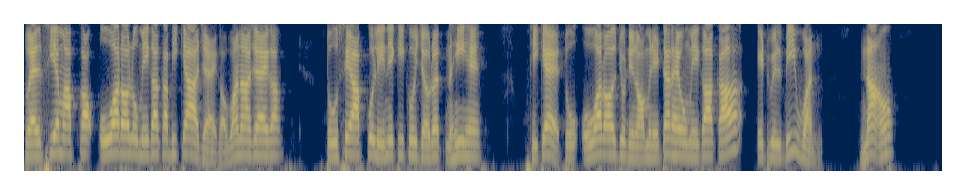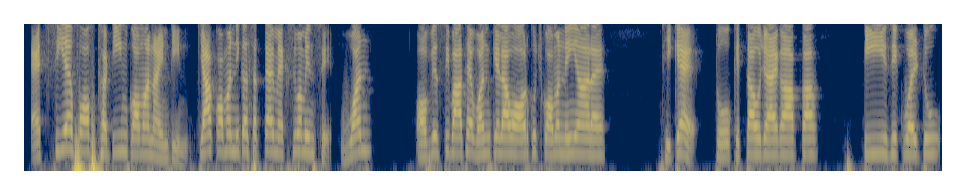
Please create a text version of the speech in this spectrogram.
तो एलसीएम आपका ओवरऑल ओमेगा का भी क्या आ जाएगा? वन आ जाएगा। तो उसे आपको लेने की कोई ज़रूरत नहीं है। ठीक है? तो ओवरऑल जो डिनोमिनेटर है ओमेगा का it will be one now H C F of thirteen comma nineteen क्या कॉमन निकल सकता है मैक्सिमम इनसे? वन ऑब्वियस सी बात है वन के अलावा और कुछ कॉमन नहीं आ रहा है। ठीक है? तो कितना हो जाएगा आपका? T is equal to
